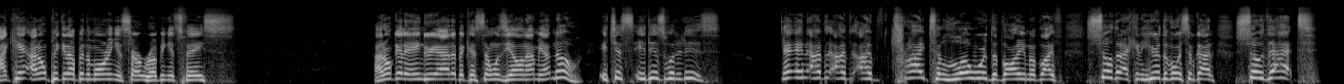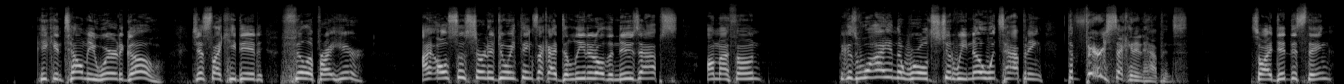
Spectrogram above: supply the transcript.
I can't I don't pick it up in the morning and start rubbing its face. I don't get angry at it because someone's yelling at me. No, it just it is what it is. And I've, I've, I've tried to lower the volume of life so that I can hear the voice of God, so that He can tell me where to go, just like He did Philip right here. I also started doing things like I deleted all the news apps on my phone because why in the world should we know what's happening the very second it happens? So I did this thing.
